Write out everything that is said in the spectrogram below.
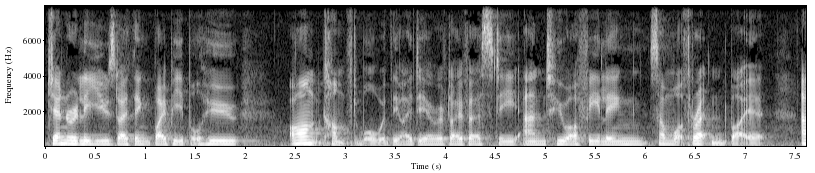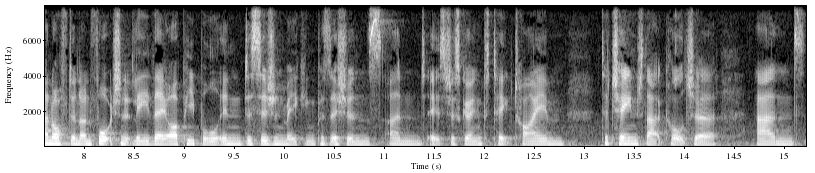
generally used, I think, by people who aren't comfortable with the idea of diversity and who are feeling somewhat threatened by it. And often, unfortunately, they are people in decision making positions, and it's just going to take time to change that culture. And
